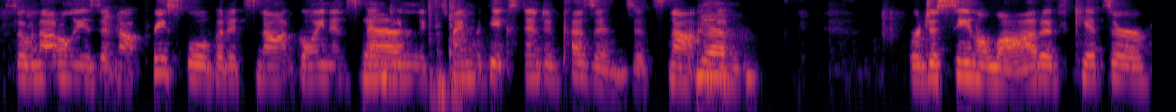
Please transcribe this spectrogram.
so not only is it not preschool but it's not going and spending yeah. time with the extended cousins it's not yep. I mean, we're just seeing a lot of kids are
